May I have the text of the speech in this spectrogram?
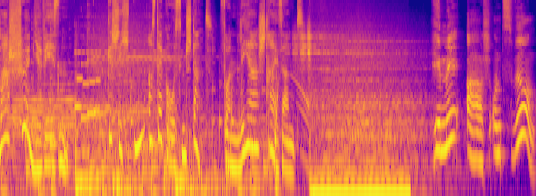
War schön gewesen. Geschichten aus der großen Stadt von Lea Streisand. Himmel, Arsch und Zwirn.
